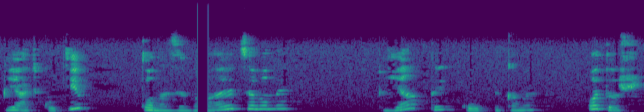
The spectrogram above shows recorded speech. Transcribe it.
п'ять кутів, то називаються вони п'ятикутниками. Отож,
